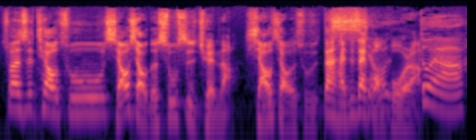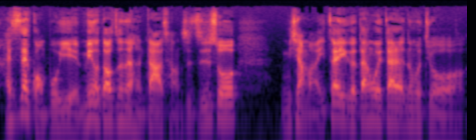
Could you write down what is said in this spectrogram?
算是跳出小小的舒适圈啦，小小的舒适，但还是在广播啦，对啊，还是在广播业，没有到真的很大尝试，只是说你想嘛，在一个单位待了那么久。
